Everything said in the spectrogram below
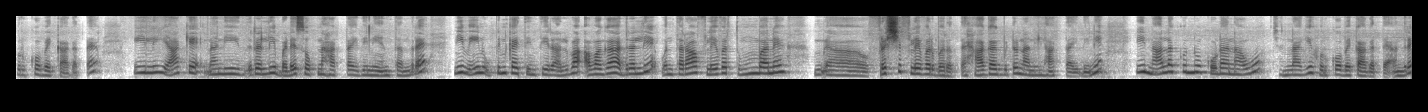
ಹುರ್ಕೋಬೇಕಾಗತ್ತೆ. ಇಲ್ಲಿ ಯಾಕೆ ನಾನು ಇದರಲ್ಲಿ ಬಡೆ ಸೊಪ್ಪನ್ನ ಹಾಕ್ತಾಯಿದ್ದೀನಿ ಅಂತಂದರೆ, ನೀವೇನು ಉಪ್ಪಿನಕಾಯಿ ತಿಂತೀರ ಅಲ್ವಾ? ಆವಾಗ ಅದರಲ್ಲಿ ಒಂಥರ ಫ್ಲೇವರ್ ತುಂಬಾ ಫ್ರೆಶ್ ಫ್ಲೇವರ್ ಬರುತ್ತೆ. ಹಾಗಾಗಿಬಿಟ್ಟು ನಾನು ಇಲ್ಲಿ ಹಾಕ್ತಾಯಿದ್ದೀನಿ ಈ ನಾಲ್ಕನ್ನು ಕೂಡ ನಾವು ಚೆನ್ನಾಗಿ ಹುರ್ಕೋಬೇಕಾಗತ್ತೆ. ಅಂದರೆ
